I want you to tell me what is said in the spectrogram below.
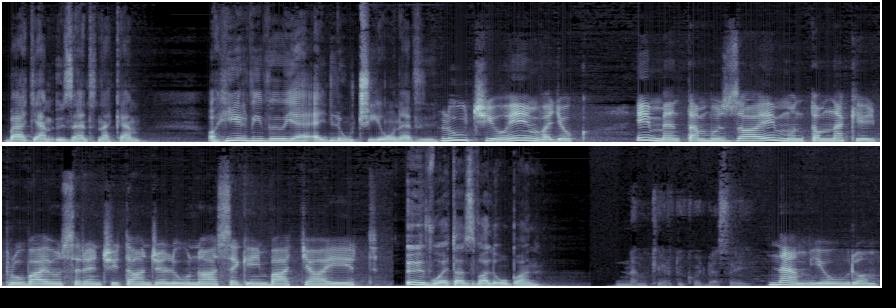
bátyám üzent nekem. A hírvivője egy Lucio nevű. Lucio, én vagyok. Én mentem hozzá, én mondtam neki, hogy próbáljon szerencsét Angelónál szegény bátyjáért. Ő volt az valóban. Nem kértük, hogy beszélj. Nem, jó uram,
